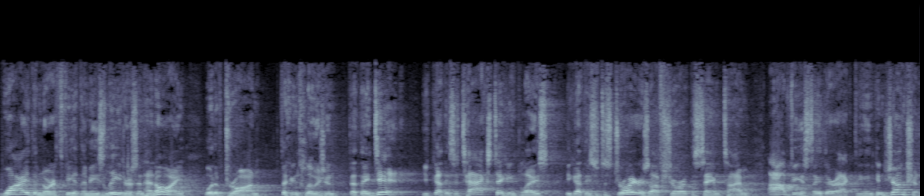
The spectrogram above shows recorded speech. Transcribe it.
why the North Vietnamese leaders in Hanoi would have drawn the conclusion that they did. You've got these attacks taking place, you've got these destroyers offshore at the same time. Obviously, they're acting in conjunction.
